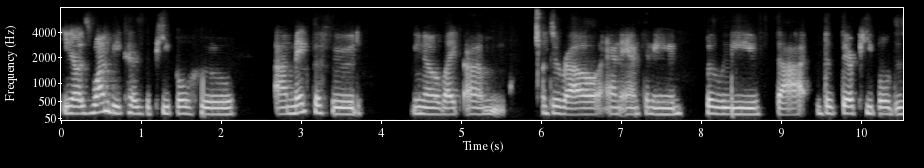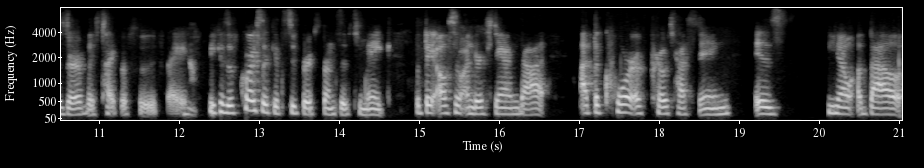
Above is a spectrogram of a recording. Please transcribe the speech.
you know, is one because the people who uh, make the food, you know, like um, Darrell and Anthony believe that that their people deserve this type of food, right? Yeah. Because of course, like it's super expensive to make, but they also understand that at the core of protesting is you know, about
